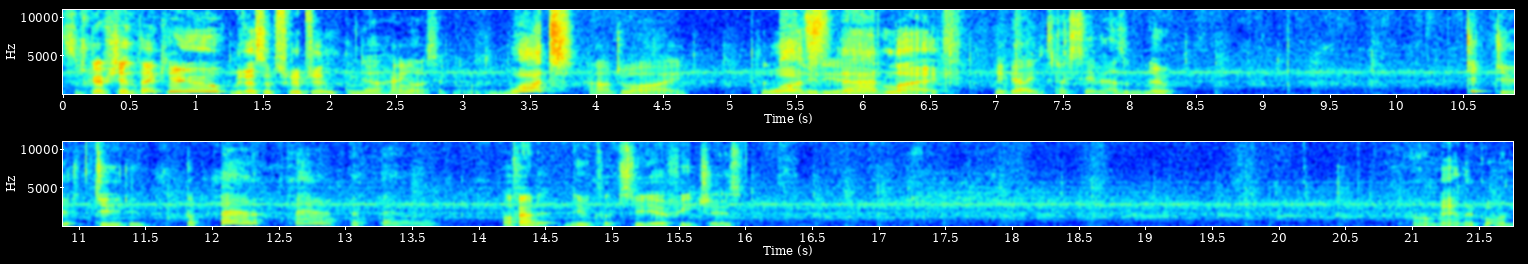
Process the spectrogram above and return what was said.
Subscription, thank you. We got subscription? No, hang on a second. What? How do I? Clip What's Studio. that like? Maybe I did I save it as a note? Do-do-do-do. Ba-ba-da-ba-da-ba-ba. Oh, I found it. New Clip Studio features. Oh man, they're going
